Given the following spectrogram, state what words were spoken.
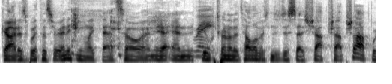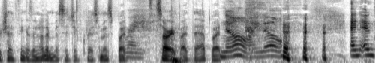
God is with us or anything like that. So, and and if right. you turn on the television, it just says "shop, shop, shop," which I think is another message of Christmas. But right. sorry about that. But no, I know. and and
